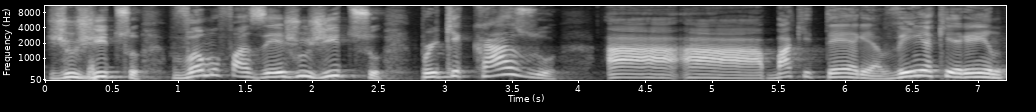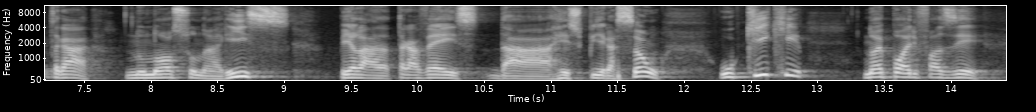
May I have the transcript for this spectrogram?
jiu-jitsu. Vamos fazer jiu-jitsu, porque caso a, a bactéria venha querer entrar no nosso nariz pela através da respiração, o que que nós pode fazer?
